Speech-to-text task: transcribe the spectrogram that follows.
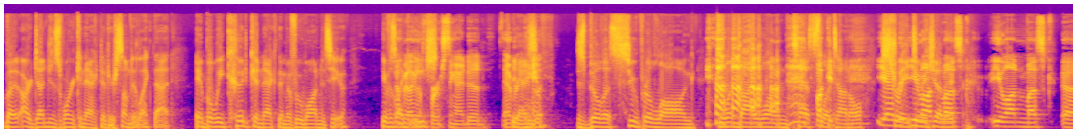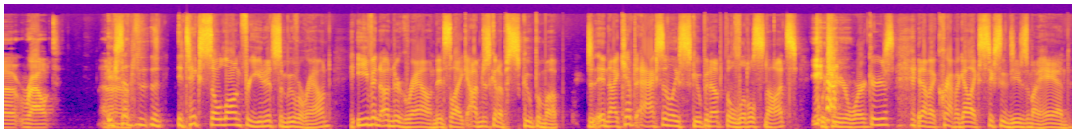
but our dungeons weren't connected or something like that. Yeah, but we could connect them if we wanted to. It was That'd like, like each the first thing I did every yeah, game. like- just build a super long one by one Tesla Fucking- tunnel yeah, straight to Elon each other. Musk, Elon Musk uh, route. Except the, it takes so long for units to move around. Even underground, it's like I'm just gonna scoop them up. And I kept accidentally scooping up the little snots, which are your workers. And I'm like, crap, I got like 60 dudes in my hand.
